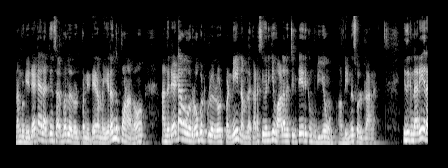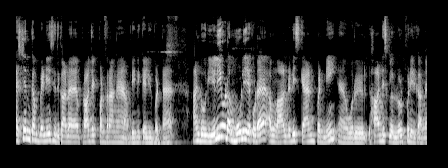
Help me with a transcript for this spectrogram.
நம்மளுடைய டேட்டா எல்லாத்தையும் சர்வரில் லோட் பண்ணிவிட்டு நம்ம இறந்து போனாலும் அந்த டேட்டாவை ஒரு ரோபோட்குள்ளே லோட் பண்ணி நம்மளை கடைசி வரைக்கும் வாழ வச்சுக்கிட்டே இருக்க முடியும் அப்படின்னு சொல்கிறாங்க இதுக்கு நிறைய ரஷ்யன் கம்பெனிஸ் இதுக்கான ப்ராஜெக்ட் பண்ணுறாங்க அப்படின்னு கேள்விப்பட்டேன். அண்ட் ஒரு எலியோட மூலையை கூட அவங்க ஆல்ரெடி ஸ்கேன் பண்ணி ஒரு ஹார்ட் டிஸ்கில் லோட் பண்ணியிருக்காங்க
